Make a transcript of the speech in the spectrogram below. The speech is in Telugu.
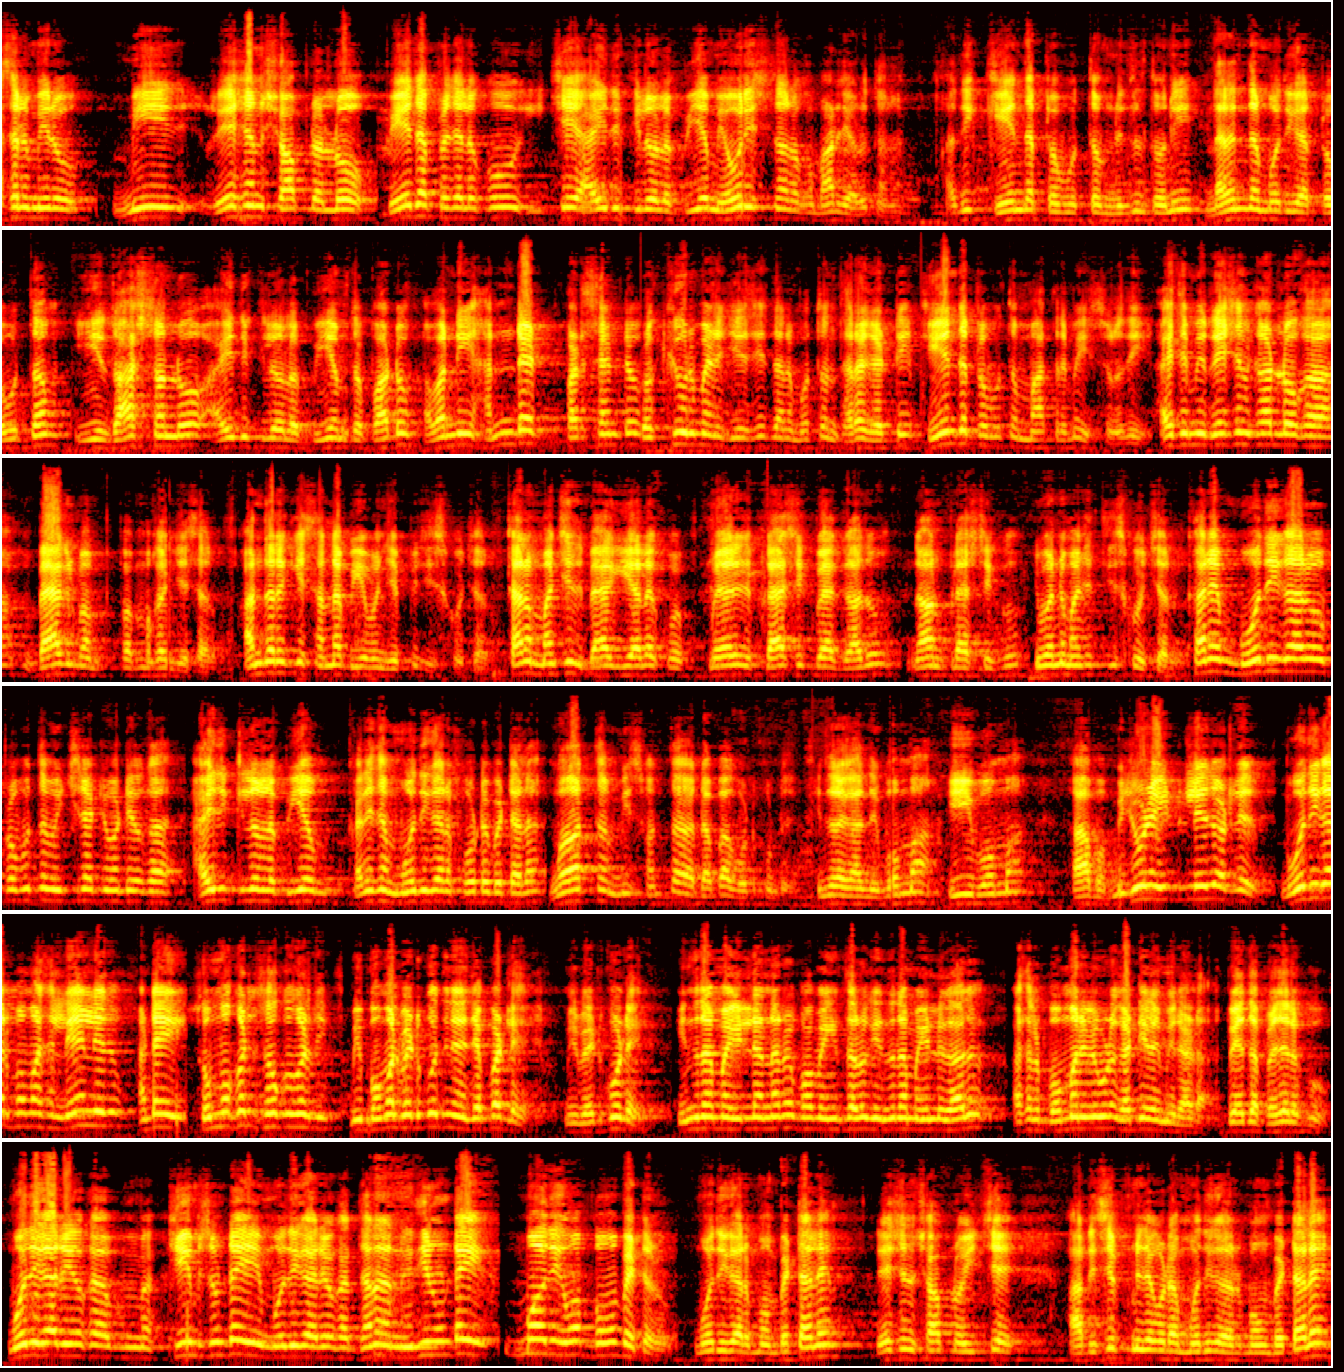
అసలు మీరు మీ రేషన్ షాప్లలో పేద ప్రజలకు ఇచ్చే ఐదు కిలోల బియ్యం ఎవరిస్తున్నారో ఒక మాట అడుగుతాను. అది కేంద్ర ప్రభుత్వం నిధులతోని నరేంద్ర మోదీ గారి ప్రభుత్వం ఈ రాష్ట్రంలో ఐదు కిలోల బియ్యంతో పాటు అవన్నీ హండ్రెడ్ పర్సెంట్ ప్రొక్యూర్మెంట్ చేసి దాని మొత్తం ధర కట్టి కేంద్ర ప్రభుత్వం మాత్రమే ఇస్తున్నది. అయితే మీరు రేషన్ కార్డులో ఒక బ్యాగ్ పంపకం చేశారు. అందరికీ సన్న బియ్యం అని చెప్పి తీసుకొచ్చారు. చాలా మంచిది బ్యాగ్ ఇవ్వాలి ప్లాస్టిక్ బ్యాగ్ కాదు నాన్ ప్లాస్టిక్ ఇవన్నీ మంచిది తీసుకొచ్చారు. కానీ మోదీ గారు ప్రభుత్వం ఇచ్చినటువంటి ఒక ఐదు కిలోల బియ్యం కనీసం మోదీ గారు ఫోటో పెట్టాలా? మొత్తం మీ సొంత డబ్బా కొట్టుకుంటుంది. ఇందిరాగాంధీ బొమ్మ ఈ బొమ్మ ఆ బొమ్మ. మీ చూడ ఇటు లేదు అట్లేదు మోదీ గారి బొమ్మ అసలు లేం లేదు. అంటే సొమ్ము ఒకటి సోకు ఒకటి మీ బొమ్మలు పెట్టుకోవద్దు నేను చెప్పట్లే. మీరు పెట్టుకోండి. ఇందిరమ్మ ఇల్లు అన్నారు పాపం ఇంతవరకు ఇందిరమ్మ ఇల్లు కాదు. అసలు బొమ్మని కూడా కట్టిలే మీరు ఆడ పేద ప్రజలకు. మోదీ గారి యొక్క స్కీమ్స్ ఉంటాయి మోదీ గారి యొక్క ధన నిధులు ఉంటాయి. మోదీ బొమ్మ పెట్టరు. మోదీ గారి బొమ్మ పెట్టాలి. రేషన్ షాప్లో ఇచ్చే ఆ రిసిప్ట్ మీద కూడా మోదీ గారి బొమ్మ పెట్టాలి.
